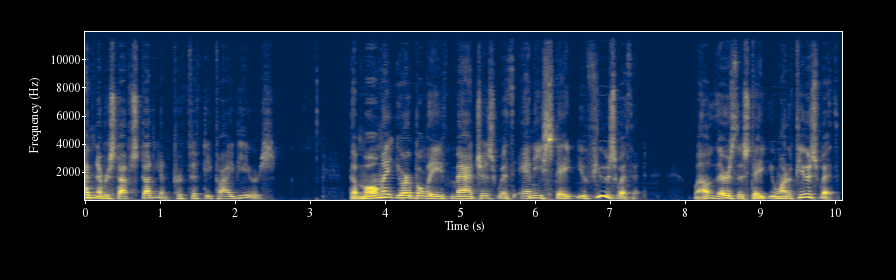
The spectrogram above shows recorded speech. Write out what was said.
I've never stopped studying for 55 years. The moment your belief matches with any state, you fuse with it. Well, there's the state you want to fuse with.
